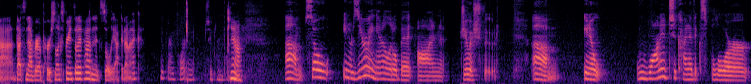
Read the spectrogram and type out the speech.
uh, that's never a personal experience that I've had, and it's solely academic. Super important. Super important. Yeah. Um, so, you know, zeroing in a little bit on Jewish food, um, you know, we wanted to kind of explore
